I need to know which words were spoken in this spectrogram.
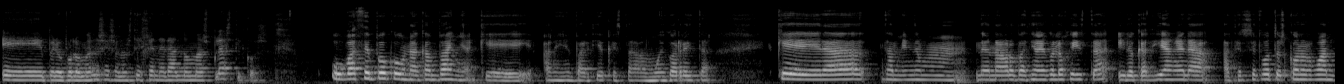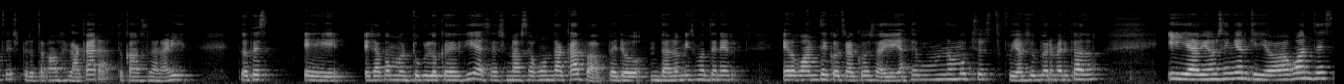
eh, pero por lo menos eso, no estoy generando más plásticos. Hubo hace poco una campaña que a mí me pareció que estaba muy correcta, que era también de, una agrupación ecologista y lo que hacían era hacerse fotos con los guantes, pero tocándose la cara, tocándose la nariz. Entonces, eh, era como tú lo que decías, es una segunda capa, pero da lo mismo tener el guante que otra cosa. Y hace no mucho fui al supermercado y había un señor que llevaba guantes,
